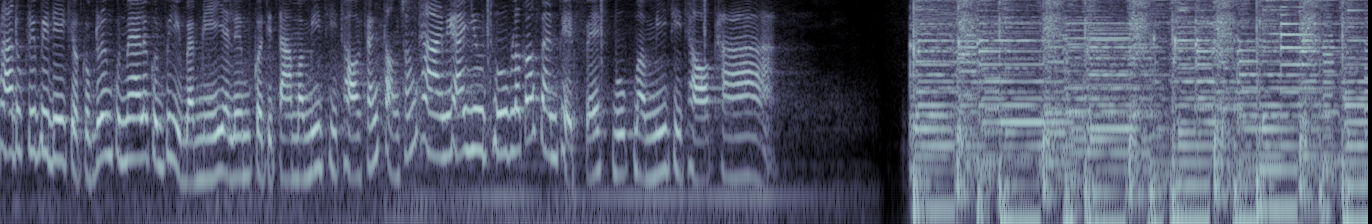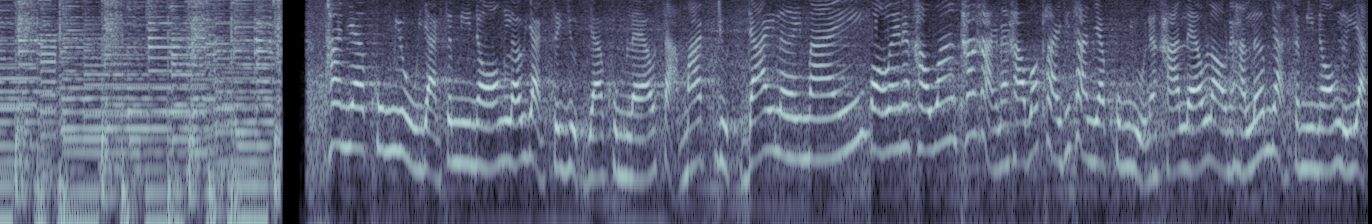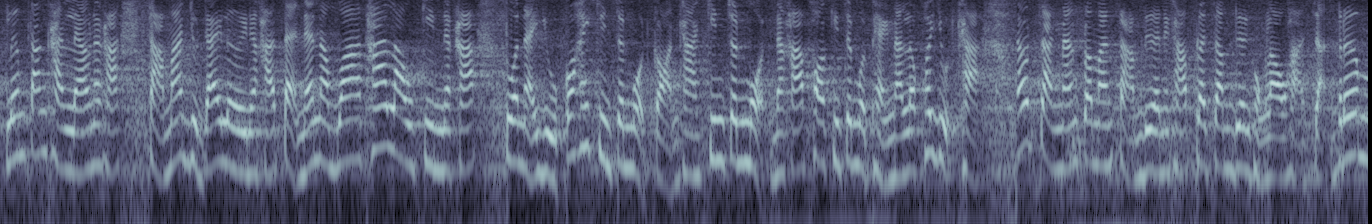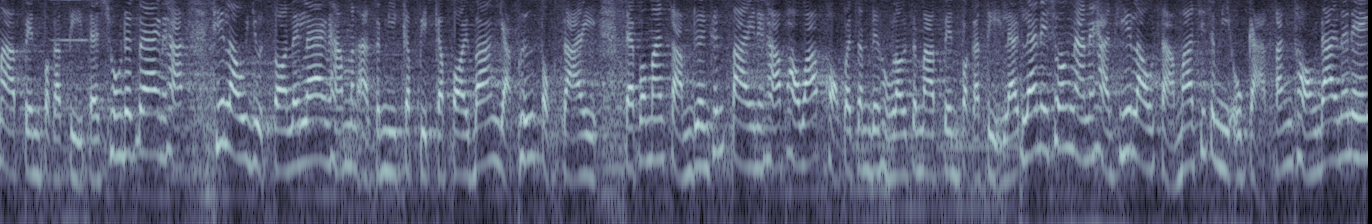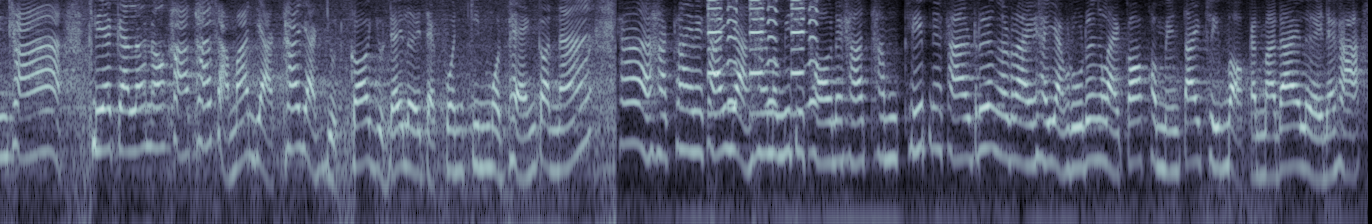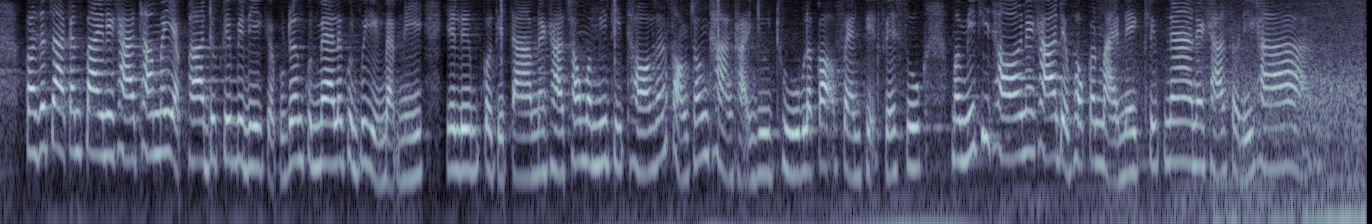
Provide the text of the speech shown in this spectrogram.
พลาดทุกคลิปดีๆเกี่ยวกับเรื่องคุณแม่และคุณผู้หญิงแบบนี้ อย่าลืมกดติดตามมามี่ทีทอทั้ง 2 ช่องทางนะคะ YouTube แล้วก็แฟนเพจ Facebook มามี่ทีทอค่ะ ยาคุมอยู่ อยากจะมีน้องแล้วอยากจะหยุดยาคุมแล้ว สามารถหยุดได้เลยไหมบอกเลยนะคะว่าถ้าหากนะคะว่าใครที่ทานยาคุมอยู่นะคะ แล้วเรานะคะเริ่มอยากจะมีน้องหรืออยากเริ่มตั้งครรภ์แล้วนะคะ สามารถหยุดได้เลยนะคะ แต่แนะนำว่าถ้าเรากินนะคะ ตัวไหนอยู่ก็ให้กินจนหมดก่อนค่ะ กินจนหมดนะคะ พอกินจนหมดแผงนั้นแล้วค่อยหยุดค่ะ แล้วจากนั้นประมาณ 3 เดือนนะคะ ประจำเดือนของเราค่ะจะเริ่มมาเป็นปกติแต่ช่วงแรกๆนะคะ ที่เราหยุดตอนแรกๆนะคะ มันอาจจะมีกระปิดกระปอยบ้างอย่าเพิ่งตกใจแต่ประมาณ 3 เดือนขึ้นไปนะคะภาวะของประจำเดือนของเราจะมาเป็นปกติแล้ว และในช่วงนั้นนะคะที่เราสามารถที่จะมีโอกาสตั้งท้องได้นั่นเองค่ะ เคลียร์กันแล้วเนาะคะ ถ้าสามารถอยากถ้าอยากหยุดก็หยุดได้เลย แต่ควรกินหมดแผงก่อนนะค่ะหากใครนะคะอยากให้มามิติทองนะคะทำคลิปนะคะ เรื่องอะไรนะคะอยากรู้เรื่องอะไรก็คอมเมนต์ใต้คลิปบอกกันมาได้เลยนะคะ ก่อนจะจากกันไปนะคะ ถ้าไม่อยากพลาดทุกคลิปดีๆเกี่ยวกับเรื่องคุณแม่และคุณผู้หญิงแบบนี้ อย่าลืมกดติดตามนะคะ ช่องมามิทีทองทั้ง 2 ช่องทางค่ะ YouTube แล้วก็แฟนเพจ Facebook มามิทีท้องนะคะ เดี๋ยวพบกันใหม่ในคลิปหน้านะคะ สวัสดีค่ะ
